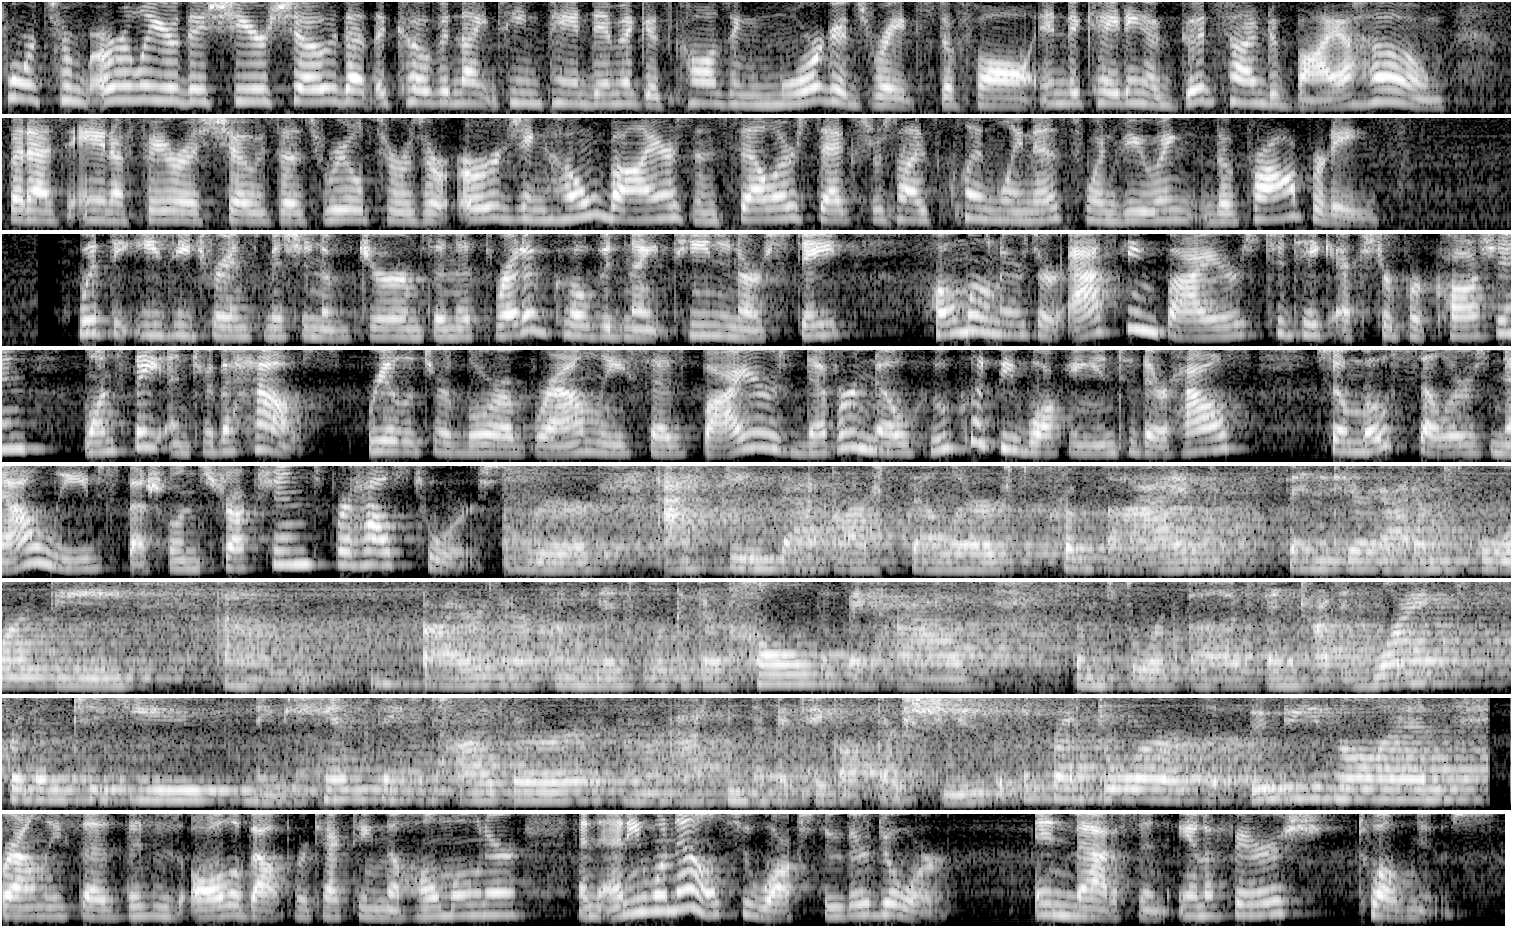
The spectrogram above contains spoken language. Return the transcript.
Reports from earlier this year show that the COVID-19 pandemic is causing mortgage rates to fall, indicating a good time to buy a home. But as Anna Ferris shows us, realtors are urging home buyers and sellers to exercise cleanliness when viewing the properties. With the easy transmission of germs and the threat of COVID-19 in our state, Homeowners are asking buyers to take extra precaution once they enter the house. Realtor Laura Brownlee says buyers never know who could be walking into their house, so most sellers now leave special instructions for house tours. We're asking that our sellers provide sanitary items for the um, buyers that are coming in to look at their home, that they have some sort of sanitizing wipes for them to use, maybe hand sanitizer. Some are asking that they take off their shoes at the front door or put booties on. Brownlee says this is all about protecting the homeowner and anyone else who walks through their door. In Madison, Anna Farish, 12 News.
